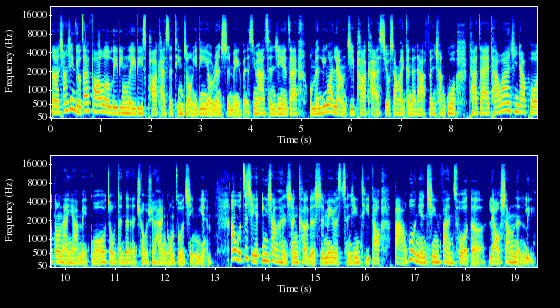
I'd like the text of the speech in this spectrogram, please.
那相信有在 follow Leading Ladies Podcast 的听众，一定有认识 Mavis，因为他曾经也在我们另外两集 Podcast 有上来跟大家分享过他在台湾、新加坡、东南亚、美国、欧洲等等的求学和工作经验。那我自己印象很深刻的是，Mavis 曾经提到把握年轻犯错的疗伤能力。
